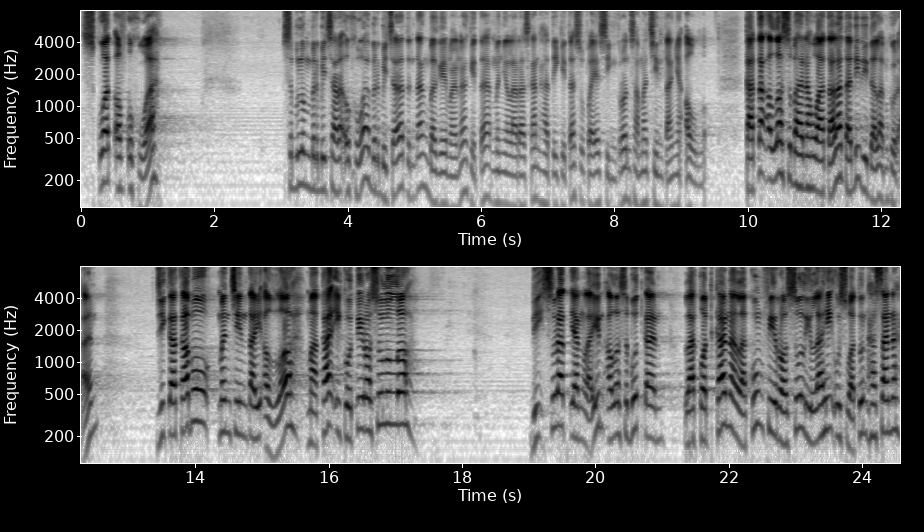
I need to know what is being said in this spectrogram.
Squad of ukhuwah. Sebelum berbicara ukhuwah, berbicara tentang bagaimana kita menyelaraskan hati kita supaya sinkron sama cintanya Allah. Kata Allah Subhanahu wa taala tadi di dalam Quran, jika kamu mencintai Allah, maka ikuti Rasulullah. Di surat yang lain Allah sebutkan, Laqad kana lakum fi Rasulillahi uswatun hasanah.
